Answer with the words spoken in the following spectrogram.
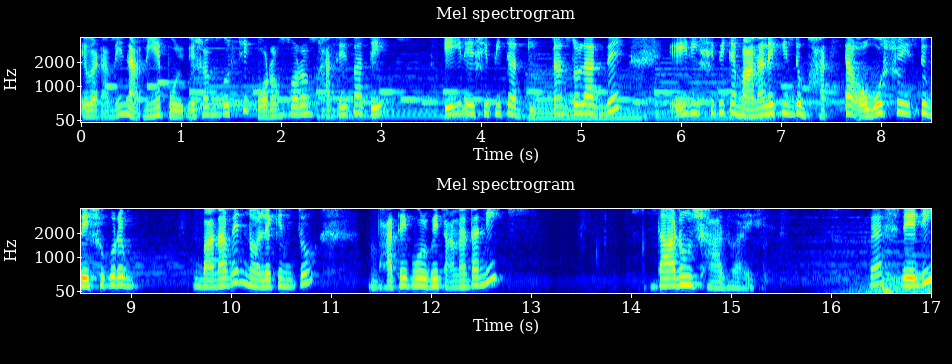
এবার আমি নামিয়ে পরিবেশন করছি গরম গরম ভাতের পাতে এই রেসিপিটা দুর্দান্ত লাগবে। এই রেসিপিটা বানালে কিন্তু ভাতটা অবশ্যই একটু বেশি করে বানাবেন, নইলে কিন্তু ভাতে পড়বে টানাটানি। দারুণ স্বাদ হয়। ব্যাস রেডি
